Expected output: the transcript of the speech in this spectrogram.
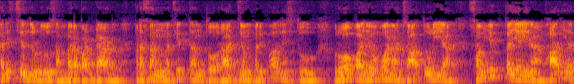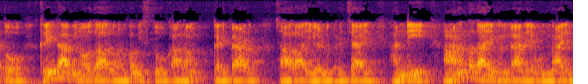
హరిశ్చంద్రుడు సంబరపడ్డాడు. ప్రసన్న చిత్తంతో రాజ్యం పరిపాలిస్తూ రూప యౌవన చాతుర్య సంయుక్తయైన భార్యతో క్రీడా వినోదాలు అనుభవిస్తూ కాలం గడిపాడు. చాలా ఏళ్ళు గడిచాయి. అన్నీ ఆనందదాయకంగానే ఉన్నాయి.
